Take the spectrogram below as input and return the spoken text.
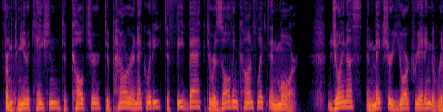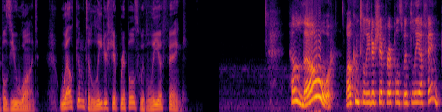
From communication to culture to power inequity to feedback to resolving conflict and more. Join us and make sure you're creating the ripples you want. Welcome to Leadership Ripples with Leah Fink. Hello. Welcome to Leadership Ripples with Leah Fink.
